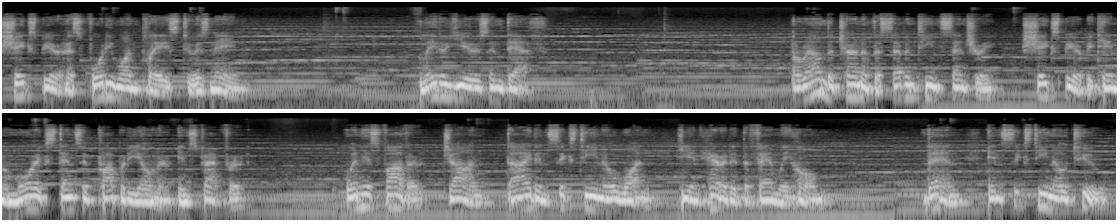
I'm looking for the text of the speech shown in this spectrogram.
Shakespeare has 41 plays to his name. Later Years and Death Around the turn of the 17th century, Shakespeare became a more extensive property owner in Stratford. When his father, John, died in 1601, he inherited the family home. Then, in 1602,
